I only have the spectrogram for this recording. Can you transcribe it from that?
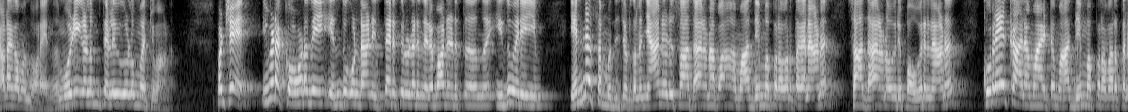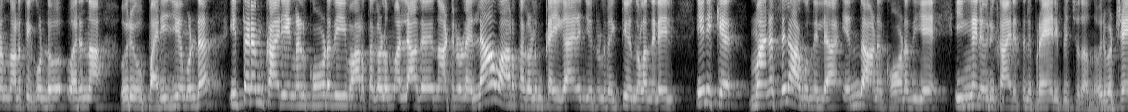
ഘടകമെന്ന് പറയുന്നത്. മൊഴികളും തെളിവുകളും മറ്റുമാണ്. പക്ഷേ ഇവിടെ കോടതി എന്തുകൊണ്ടാണ് ഇത്തരത്തിലുള്ളൊരു നിലപാടെടുത്തതെന്ന് ഇതുവരെയും എന്നെ സംബന്ധിച്ചിടത്തോളം ഞാനൊരു സാധാരണ മാധ്യമ പ്രവർത്തകനാണ് സാധാരണ ഒരു പൗരനാണ്. കുറെ കാലമായിട്ട് മാധ്യമ പ്രവർത്തനം നടത്തിക്കൊണ്ട് വരുന്ന ഒരു പരിചയമുണ്ട്. ഇത്തരം കാര്യങ്ങൾ കോടതി വാർത്തകളും അല്ലാതെ നാട്ടിലുള്ള എല്ലാ വാർത്തകളും കൈകാര്യം ചെയ്തിട്ടുള്ള വ്യക്തി എന്നുള്ള നിലയിൽ എനിക്ക് മനസ്സിലാകുന്നില്ല എന്താണ് കോടതിയെ ഇങ്ങനെ ഒരു കാര്യത്തിന് പ്രേരിപ്പിച്ചതെന്ന്. ഒരുപക്ഷെ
